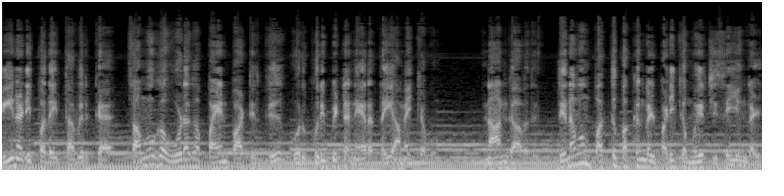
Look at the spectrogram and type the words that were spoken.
வீணடிப்பதை தவிர்க்க சமூக ஊடக பயன்பாட்டிற்கு ஒரு குறிப்பிட்ட நேரத்தை அமைக்கவும். நான்காவது தினமும் பத்து பக்கங்கள் படிக்க முயற்சி செய்யுங்கள்.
